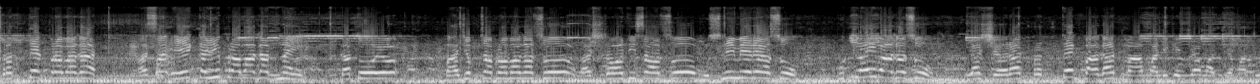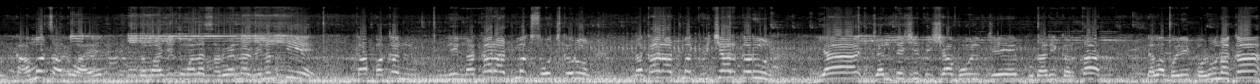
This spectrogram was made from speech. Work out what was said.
प्रत्येक प्रभागात. असं एकही प्रभागात नाही. का तो भाजपचा प्रभाग असो राष्ट्रवादीचा असो मुस्लिम एरिया असो कुठलाही भाग असो या शहरात प्रत्येक भागात महापालिकेच्या माध्यमातून कामं चालू आहेत. तर माझी तुम्हाला सर्वांना विनंती आहे का फक्त नि- नकारात्मक सोच करून नकारात्मक विचार करून या जनतेची दिशाभूल जे पुढारी करतात त्याला बळी पडू नका.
